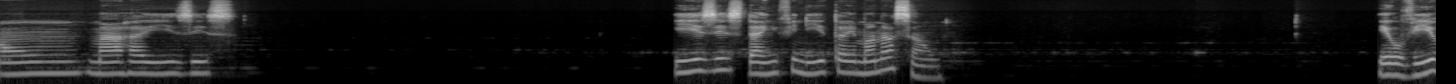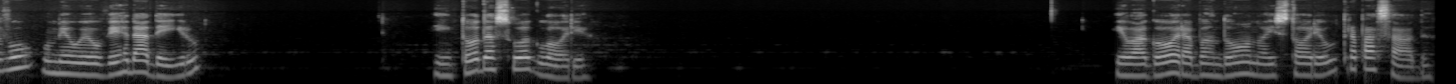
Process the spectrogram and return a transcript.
Om Maha Isis. Isis da infinita emanação. Eu vivo o meu eu verdadeiro em toda a sua glória. Eu agora abandono a história ultrapassada.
